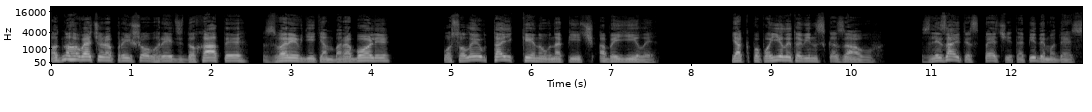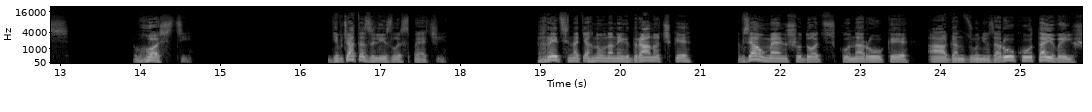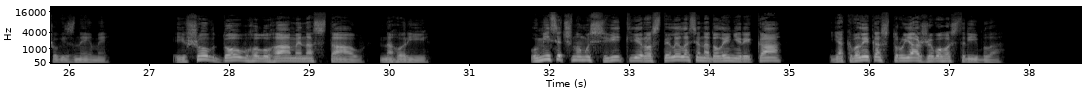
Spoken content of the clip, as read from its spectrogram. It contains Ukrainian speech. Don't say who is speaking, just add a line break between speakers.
Одного вечора прийшов Гриць до хати, зварив дітям бараболі, посолив та й кинув на піч, аби їли. Як попоїли, то він сказав Злізайте з печі та підемо десь в гості. Дівчата злізли з печі. Гриць натягнув на них драночки, взяв меншу доцьку на руки, а Ганзуню за руку та й вийшов із ними. Йшов довго лугами настав на горі. У місячному світлі розстелилася на долині ріка, як велика струя живого срібла.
